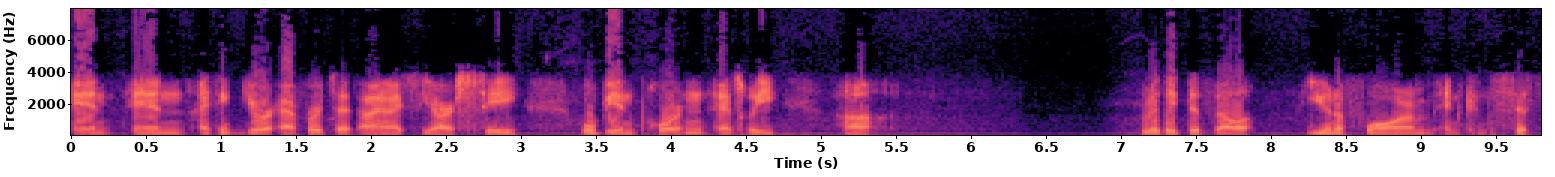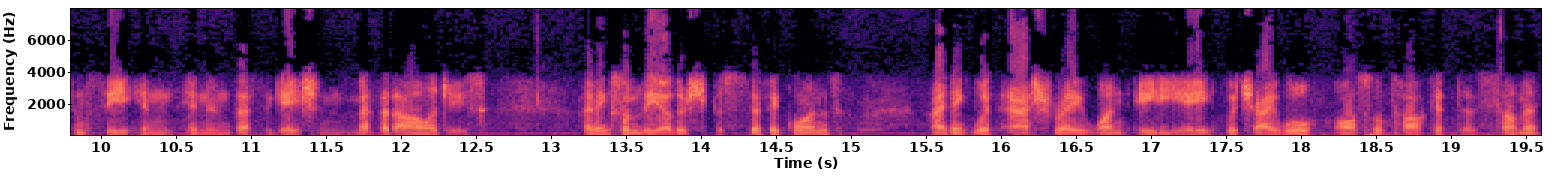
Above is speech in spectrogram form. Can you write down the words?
and and I think your efforts at IICRC will be important as we uh, really develop uniform and consistency in, in investigation methodologies. I think some of the other specific ones, I think with ASHRAE 188, which I will also talk at the summit,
